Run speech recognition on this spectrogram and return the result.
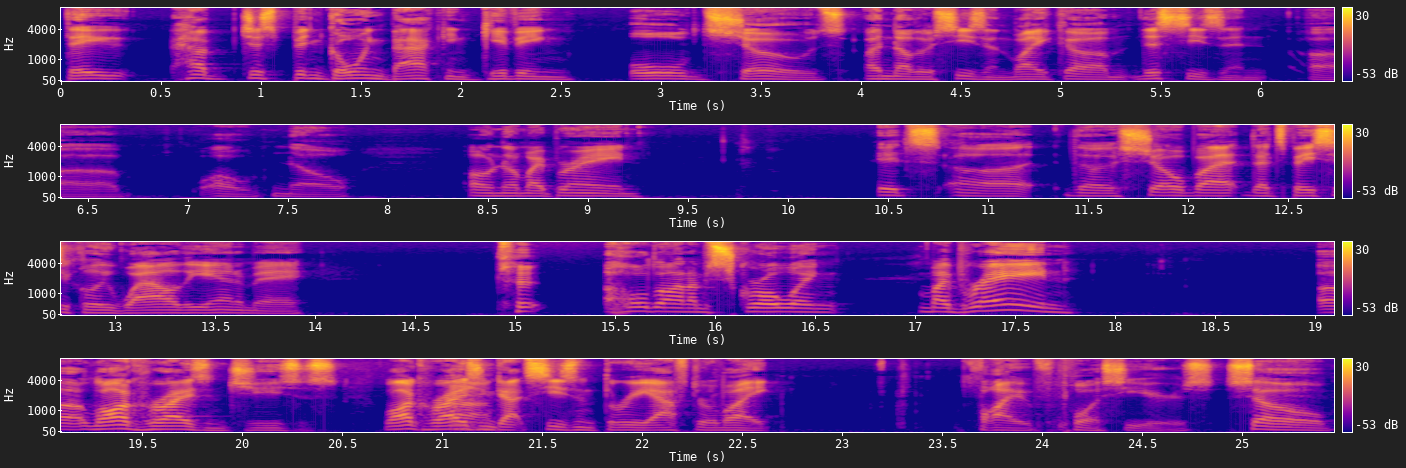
they have just been going back and giving old shows another season. Like um this season uh oh no. Oh no my brain. It's uh the show by that's basically wow the anime hold on i'm scrolling. My brain uh log horizon jesus. Log horizon got season three after like five plus years. So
